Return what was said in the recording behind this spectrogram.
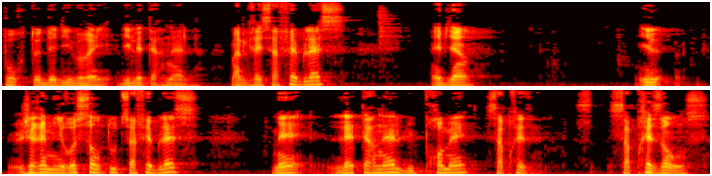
pour te délivrer, dit l'Éternel. Malgré sa faiblesse, eh bien, Jérémie ressent toute sa faiblesse, mais l'Éternel lui promet sa, présence.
